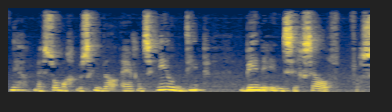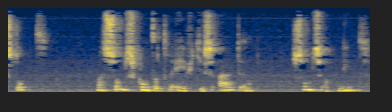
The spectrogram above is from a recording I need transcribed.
Ja, bij sommigen misschien wel ergens heel diep binnen in zichzelf verstopt. Maar soms komt het er eventjes uit en soms ook niet.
